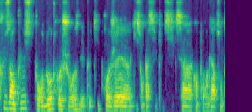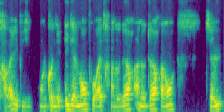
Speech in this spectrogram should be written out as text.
plus en plus pour d'autres choses, des petits projets qui sont pas si petits que ça quand on regarde son travail. Et puis, on le connaît également pour être un auteur, un auteur pardon, qui a eu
